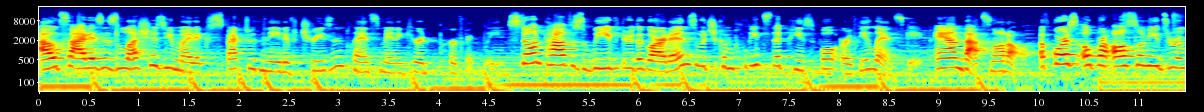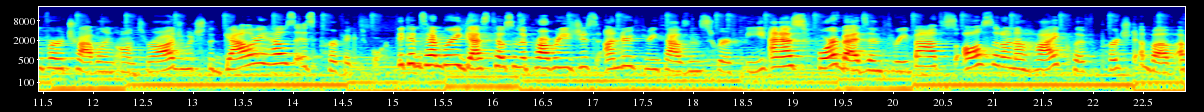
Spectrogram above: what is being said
Outside is as lush as you might expect with native trees and plants manicured perfectly. Stone Stone paths weave through the gardens, which completes the peaceful, earthy landscape. And that's not all. Of course, Oprah also needs room for her traveling entourage, which the gallery house is perfect for. The contemporary guest house on the property is just under 3,000 square feet and has four beds and three baths, all set on a high cliff perched above a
